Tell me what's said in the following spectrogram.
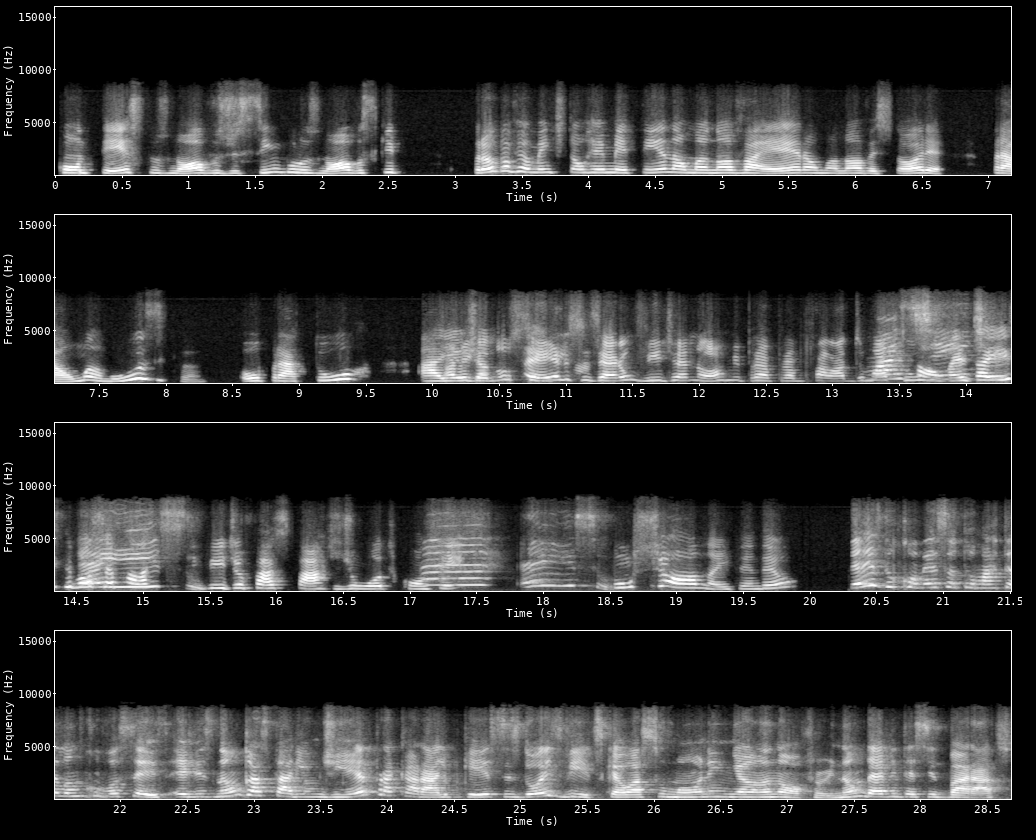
contextos novos, de símbolos novos, que provavelmente estão remetendo a uma nova era, uma nova história, para uma música? Ou para tour? Aí Amiga, eu já não sei, eles fizeram um vídeo enorme para falar de uma mas, tour. Gente, mas aí, se você é falar isso. que esse vídeo faz parte de um outro contexto, é, é isso. Funciona, entendeu? Desde o começo eu tô martelando com vocês. Eles não gastariam dinheiro pra caralho, porque esses dois vídeos, que é o Assumonen e a Unoffer, não devem ter sido baratos.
